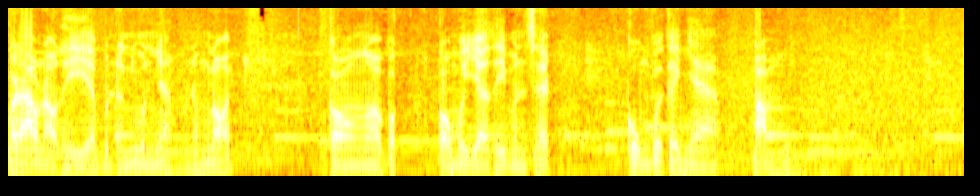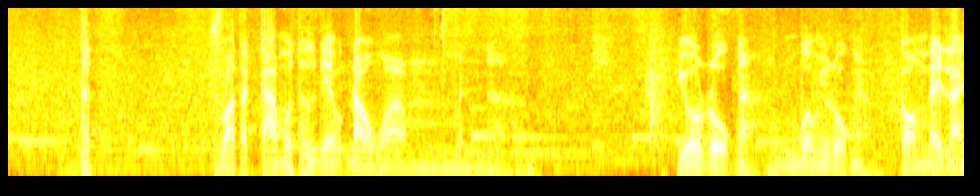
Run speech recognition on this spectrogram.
rau nào thì à, bình luận với mình nha mình không nói. Còn à, bất còn bây giờ thì mình sẽ cùng với cái nhà băm thịt và tất cả mọi thứ để bắt đầu à, mình vô ruột nha bơm vô ruột nha. Còn đây là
